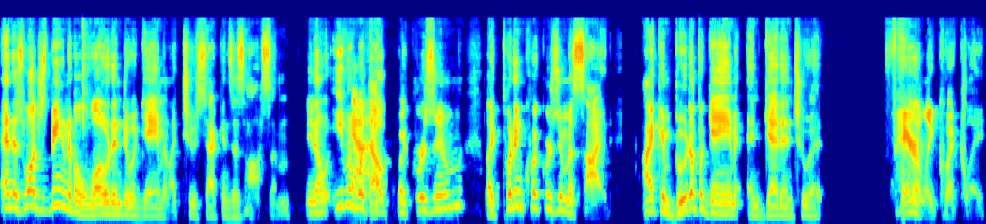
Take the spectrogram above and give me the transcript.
and as well just being able to load into a game in like 2 seconds is awesome. You know, even Yeah. without quick resume, like putting quick resume aside, I can boot up a game and get into it fairly quickly.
